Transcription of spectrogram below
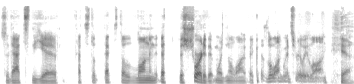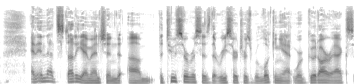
So that's the uh, that's the that's the long and that's the short of it more than the long of it because the long of it's really long. Yeah, and in that study I mentioned, um, the two services that researchers were looking at were GoodRx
